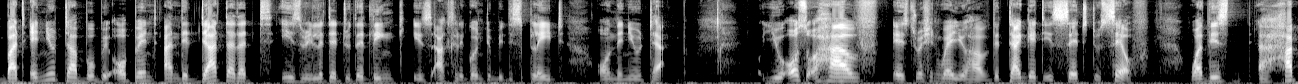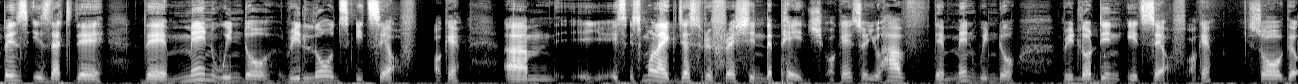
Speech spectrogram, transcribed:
but a new tab will be opened and the data that is related to the link is actually going to be displayed on the new tab. You also have a situation where you have the target is set to self. What this uh, happens is that the the main window reloads itself okay um, it's, it's more like just refreshing the page okay? So you have the main window reloading itself okay? So the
